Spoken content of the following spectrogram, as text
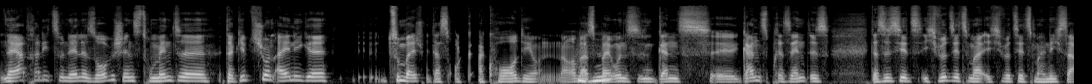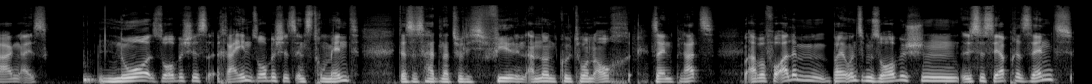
Naja, traditionelle sorbische Instrumente, da gibt es schon einige zum Beispiel das Akkordeon, ne, was mhm. bei uns ganz, äh, ganz präsent ist. Das ist jetzt, ich würde jetzt mal, ich würde es jetzt mal nicht sagen als nur sorbisches, rein sorbisches Instrument. Das ist hat natürlich viel in anderen Kulturen auch seinen Platz. Aber vor allem bei uns im Sorbischen ist es sehr präsent,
